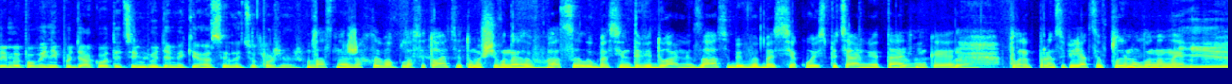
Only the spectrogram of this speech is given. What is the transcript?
І ми повинні подякувати цим людям, які гасили цю пожежу. Власне, жахлива була ситуація, тому що вони гасили без індивідуальних засобів, без якоїсь спеціальної техніки. Да, Впли- В принципі, як це вплинуло на них? І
